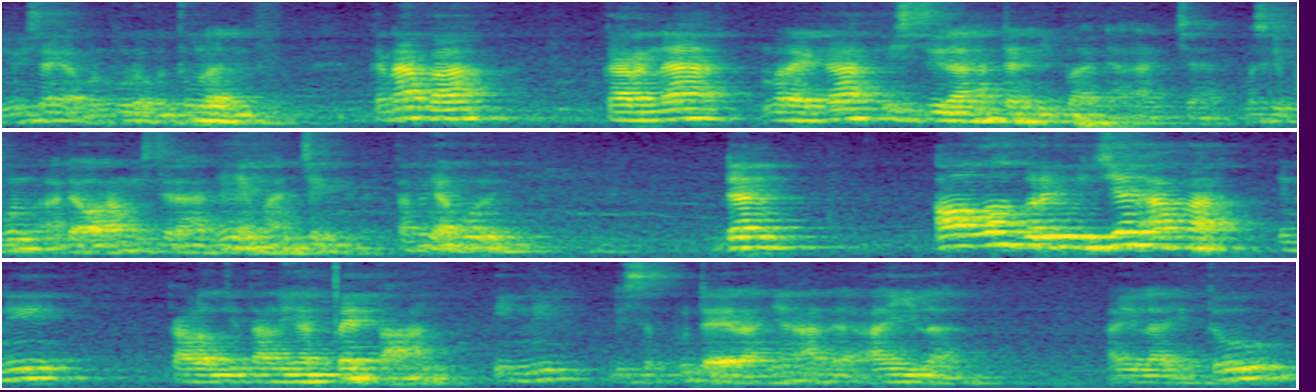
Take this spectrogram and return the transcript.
ini saya nggak berpura betulan. Kenapa? Karena mereka istirahat dan ibadah aja. Meskipun ada orang istirahatnya yang mancing, tapi nggak boleh. Dan Allah beri ujian apa? Ini kalau kita lihat peta, ini disebut daerahnya ada Aila. Aila itu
